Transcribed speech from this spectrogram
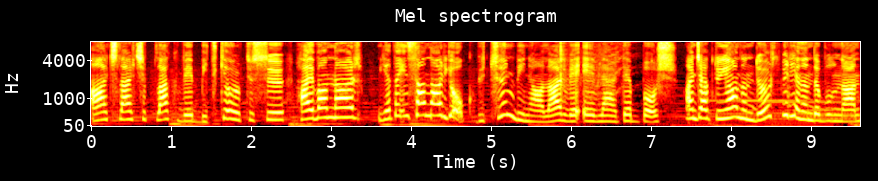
Ağaçlar çıplak ve bitki örtüsü, hayvanlar ya da insanlar yok. Bütün binalar ve evlerde boş. Ancak dünyanın dört bir yanında bulunan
